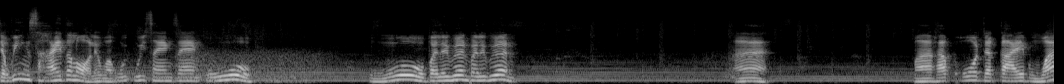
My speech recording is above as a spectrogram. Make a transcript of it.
จะวิ่งซ้ายตลอดเลยว่ะอุ้ยอุ้ยแซงแซงโอ้โอ้ไปเลยเพื่อนไปเลยเพื่อน อ่า มาครับโคตรจะไกลผมว่า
